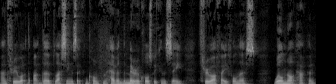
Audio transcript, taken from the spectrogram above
and through what, uh, the blessings that can come from heaven, the miracles we can see through our faithfulness, will not happen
